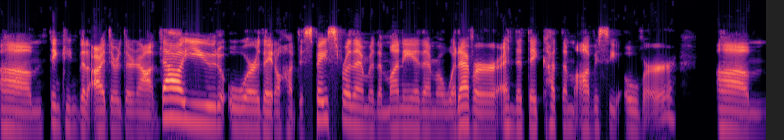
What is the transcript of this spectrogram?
um, thinking that either they're not valued or they don't have the space for them or the money of them or whatever, and that they cut them obviously over. Um,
